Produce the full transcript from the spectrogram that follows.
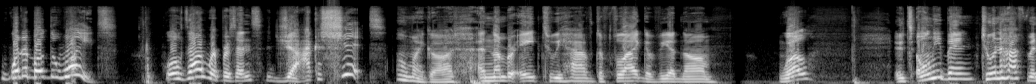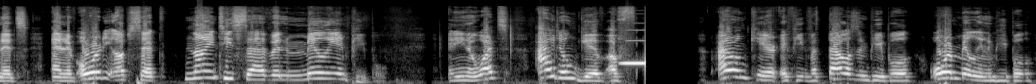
What about the white? Well, that represents jack shit. Oh my god. And number 8, we have the flag of Vietnam. Well, it's only been two and a half minutes, and I've already upset 97 million people. And you know what? I don't give a I don't care if you have a thousand people, or a million people,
